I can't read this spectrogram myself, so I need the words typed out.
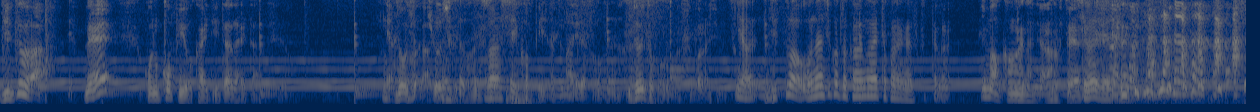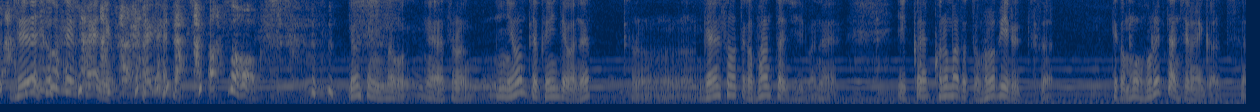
実はねこのコピーを書いていただいたんですよ。どうですか？恐縮の話。素晴らしいコピーだと思いあります。がとうございますどういうところが素晴らしいんですか？いや実は同じこと考えたこのが作ったから。今考えたんじゃなくて？違う違う。違う15年前に考えたあそ要するにもう、ね、その日本という国ではねその幻想とかファンタジーはね一回このままだと滅びるってさてかもう惚れたんじゃないかってさ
